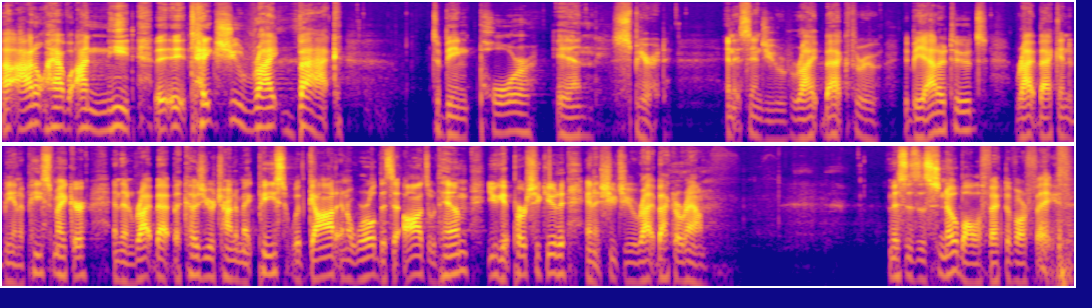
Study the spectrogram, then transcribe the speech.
I don't have what I need. It takes you right back to being poor in spirit. And it sends you right back through the Beatitudes, right back into being a peacemaker, and then right back because you're trying to make peace with God in a world that's at odds with Him, you get persecuted and it shoots you right back around. And this is the snowball effect of our faith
